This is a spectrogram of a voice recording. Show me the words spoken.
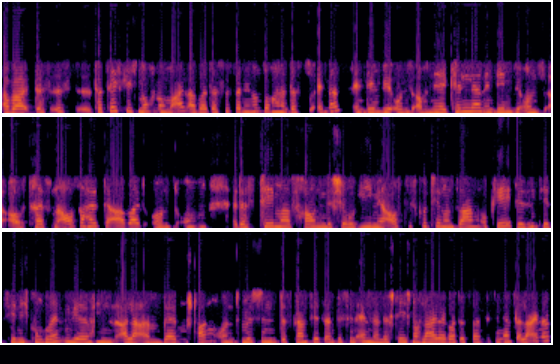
Aber das ist äh, tatsächlich noch normal, aber das ist dann in unserer Hand, das zu ändern, indem wir uns auch näher kennenlernen, indem wir uns auch treffen außerhalb der Arbeit und um das Thema Frauen in der Chirurgie mehr ausdiskutieren und sagen, okay, wir sind jetzt hier nicht Konkurrenten, wir ziehen alle am selben Strang und müssen das Ganze jetzt ein bisschen ändern. Da stehe ich noch leider Gottes ein bisschen ganz alleine,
